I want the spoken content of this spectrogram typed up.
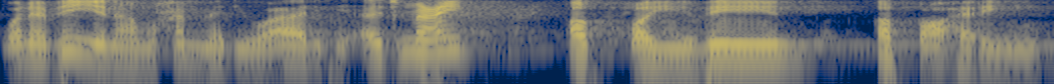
ونبينا محمد وآله أجمعين الطيبين الطاهرين.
